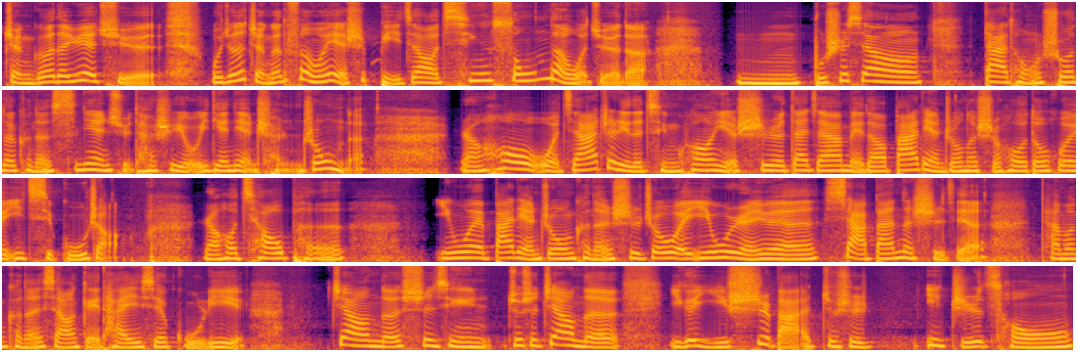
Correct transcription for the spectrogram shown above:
整个的乐曲，我觉得整个的氛围也是比较轻松的。我觉得，嗯，不是像大同说的，可能思念曲它是有一点点沉重的。然后我家这里的情况也是，大家每到八点钟的时候都会一起鼓掌，然后敲盆，因为八点钟可能是周围医务人员下班的时间，他们可能想给他一些鼓励。这样的事情就是这样的一个仪式吧，就是。一直从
